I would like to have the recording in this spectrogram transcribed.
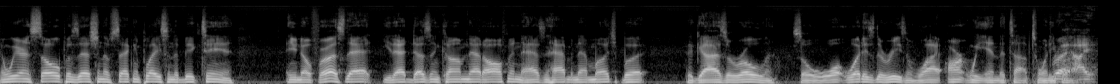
and we're in sole possession of second place in the Big Ten. And, you know, for us that that doesn't come that often. It hasn't happened that much, but the guys are rolling. So what what is the reason? Why aren't we in the top 25? Right. I,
